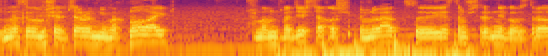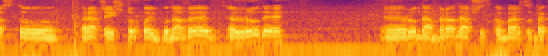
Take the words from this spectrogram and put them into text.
Nazywam się Jeremy McMolay. Mam 28 lat, e, jestem średniego wzrostu, raczej szczupłej budowy, rudy, e, ruda broda, wszystko bardzo tak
